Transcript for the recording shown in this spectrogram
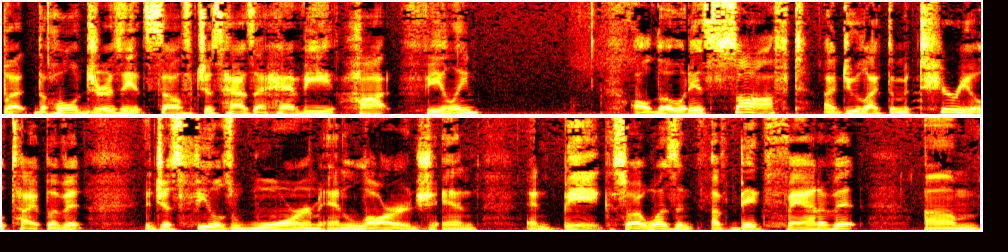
but the whole jersey itself just has a heavy, hot feeling. Although it is soft, I do like the material type of it. It just feels warm and large and and big. So I wasn't a big fan of it. Um,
